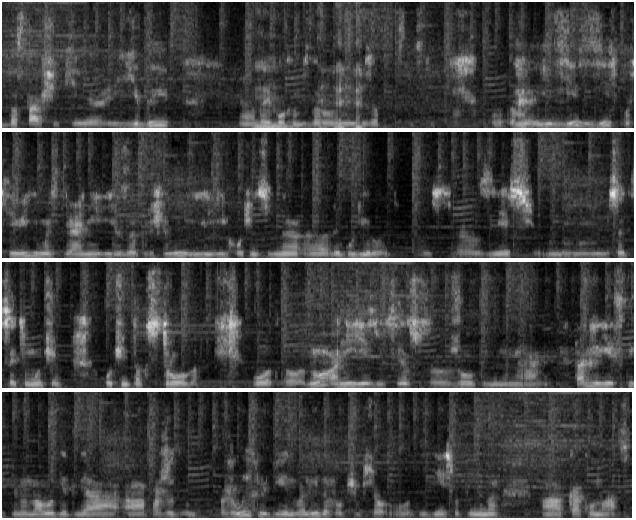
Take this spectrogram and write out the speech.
доставщики еды. Дай бог им здоровья и безопасности. Вот. И здесь, здесь, по всей видимости, они или запрещены, или их очень сильно э, регулируют. То есть э, здесь э, с, с этим очень, очень так строго. Вот. Но они ездят все с желтыми номерами. Также есть скидки на налоги для а, пожилых людей, инвалидов. В общем, все вот здесь вот именно а, как у нас.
